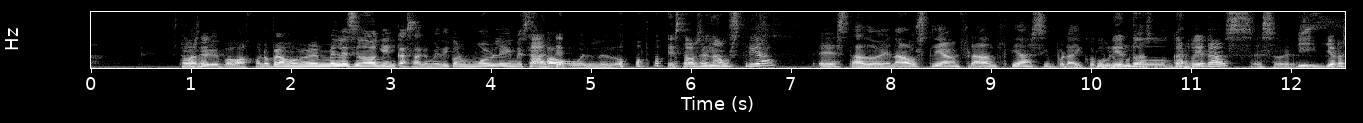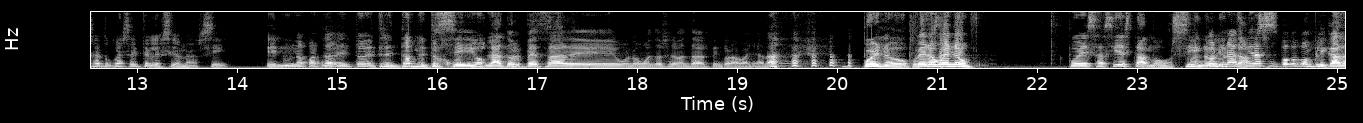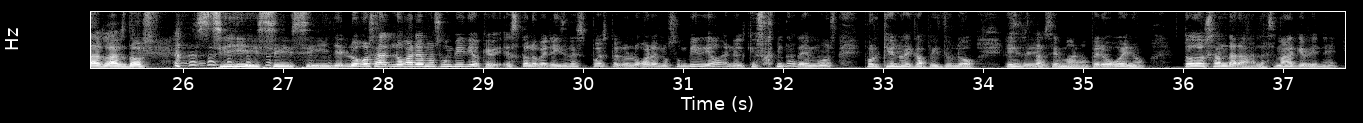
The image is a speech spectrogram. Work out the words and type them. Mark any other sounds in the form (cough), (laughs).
para Estabas arriba y en, para abajo. No, pero vamos, me, me he lesionado aquí en casa, que me di con un mueble y me he sea, zafado el dedo. (laughs) estabas en Austria He estado en Austria, en Francia, sí, por ahí Cubriendo carreras Eso es. y llegas a tu casa y te lesionas. Sí, En un apartamento de 30 metros sí, cuadrados. la torpeza de uno cuando se levanta a las 5 de la mañana. (laughs) Bueno, pues, pero así, bueno, pues así estamos. sí, con unas vidas un poco complicadas las dos. Sí, sí, sí. Luego, haremos un vídeo, que esto lo veréis después, pero luego haremos un vídeo en el que os contaremos por qué no hay capítulo esta Sí. semana. Pero bueno, todo se andará la semana que viene.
